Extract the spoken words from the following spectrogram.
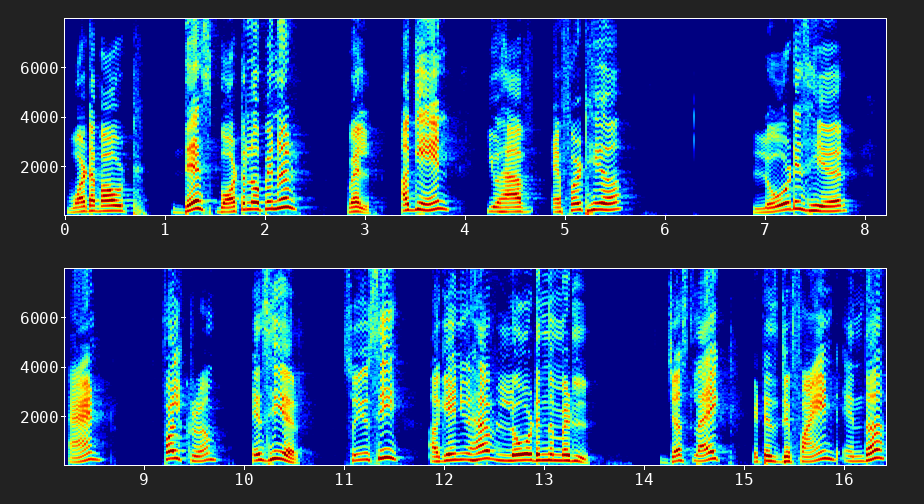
What about this bottle opener? Well, again, you have effort here, load is here, and fulcrum is here. So you see, again you have load in the middle, just like it is defined in the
